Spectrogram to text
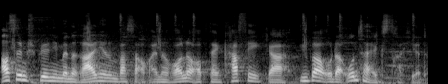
Außerdem spielen die Mineralien im Wasser auch eine Rolle, ob dein Kaffee gar über- oder unterextrahiert.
